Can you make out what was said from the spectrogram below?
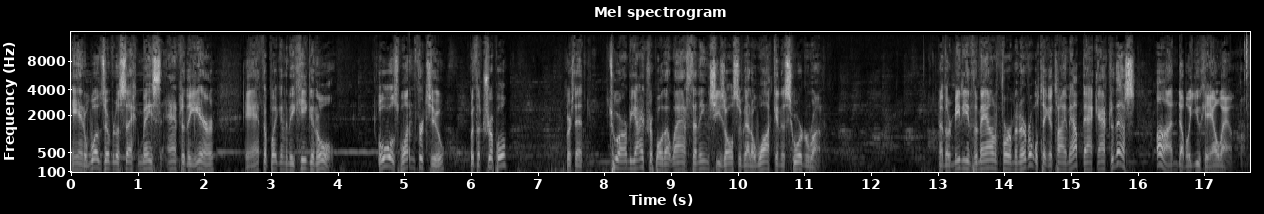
And Woods over to second base after the air. And at the plate going to be Keegan Ohl. Ohl's one for two with a triple. Of course, that two RBI triple that last inning. She's also got a walk and a score to run. Another meeting at the mound for Minerva. We'll take a timeout back after this on WKLM.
